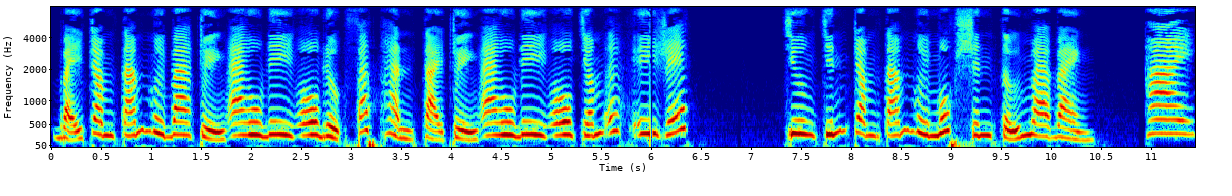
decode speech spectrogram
783 truyện audio được phát hành tại truyện audio.fiz Chương 981 sinh tử ma bàn 2.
